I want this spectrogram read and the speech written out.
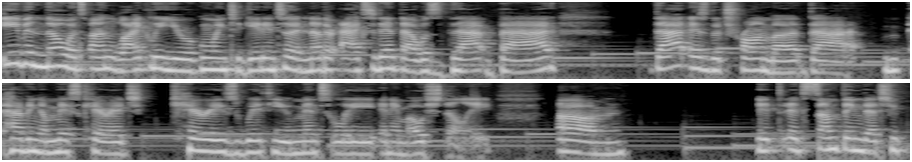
even though it's unlikely you're going to get into another accident that was that bad, that is the trauma that having a miscarriage carries with you mentally and emotionally. Um, it, it's something that you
